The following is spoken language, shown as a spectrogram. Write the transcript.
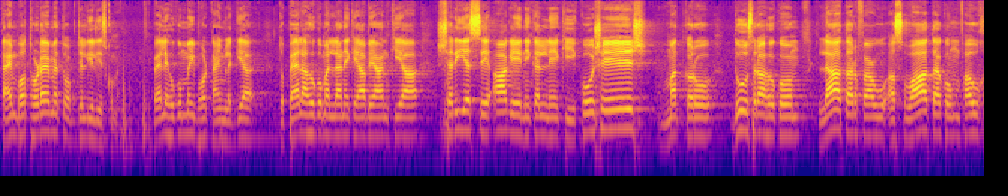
ٹائم بہت تھوڑا ہے میں تو اب جلدی جلدی اس کو میں پہلے حکم میں ہی بہت ٹائم لگ گیا تو پہلا حکم اللہ نے کیا بیان کیا شریعت سے آگے نکلنے کی کوشش مت کرو دوسرا حکم لا ترفاؤ اصواتکم فوق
